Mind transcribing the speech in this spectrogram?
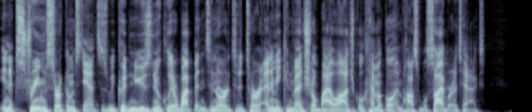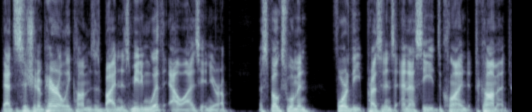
in extreme circumstances, we couldn't use nuclear weapons in order to deter enemy conventional, biological, chemical, and possible cyber attacks. That decision apparently comes as Biden is meeting with allies in Europe. A spokeswoman for the president's NSC declined to comment.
